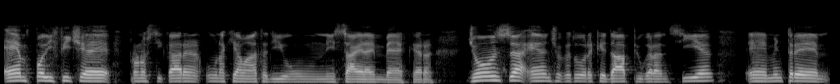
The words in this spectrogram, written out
è un po' difficile pronosticare una chiamata di un inside linebacker. Jones è un giocatore che dà più garanzie, eh, mentre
